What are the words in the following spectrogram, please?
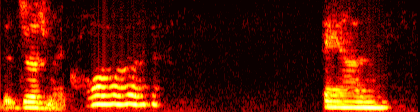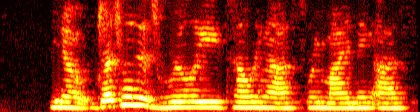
the judgment card. And, you know, judgment is really telling us, reminding us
